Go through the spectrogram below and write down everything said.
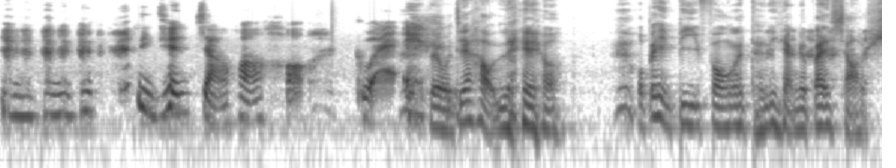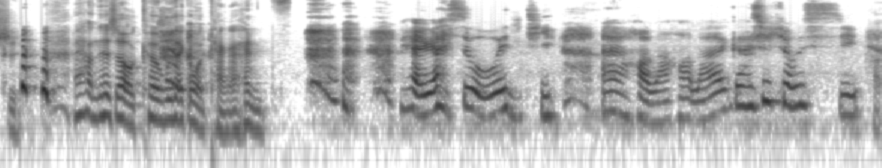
你今天讲话好乖。对我今天好累哦，我被你逼疯了，等你两个半小时。还有那时候有客户在跟我谈案子。哎呀，原来是我问题。哎呀，好了好啦，赶快去休息。好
